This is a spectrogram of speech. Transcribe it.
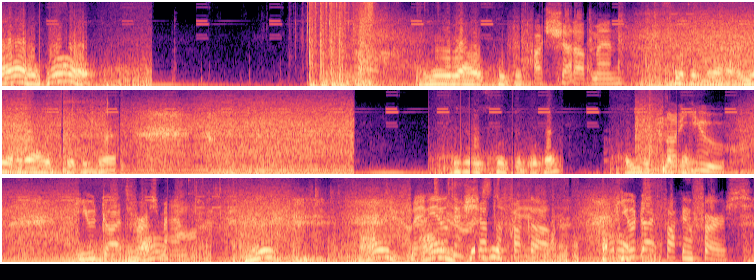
Go, go! You're real stupid. Oh, shut up, man. Stupid, bro. You're real stupid, bro. You're stupid, okay? Are you No, you. You died first, No. man. Me? I, Maybe I, you can shut the fuck up. You died fucking first.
